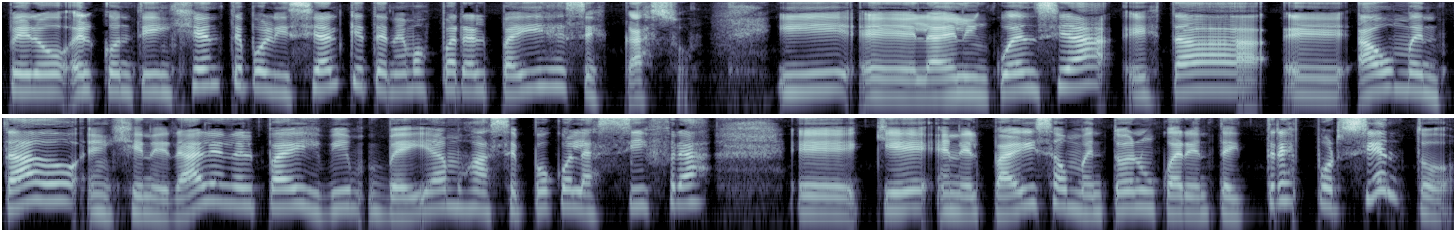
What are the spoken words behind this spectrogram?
pero el contingente policial que tenemos para el país es escaso y eh, la delincuencia está eh, aumentado en general en el país. veíamos hace poco las cifras eh, que en el país aumentó en un 43%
